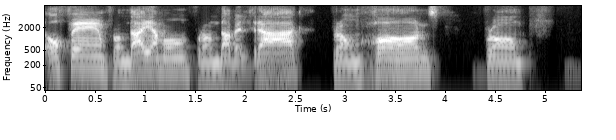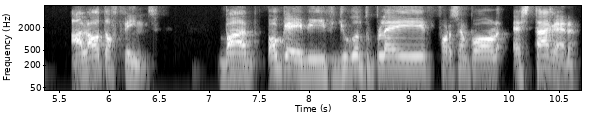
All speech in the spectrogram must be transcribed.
often from diamond from double drag from horns from a lot of things but okay if you want to play for example a stagger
